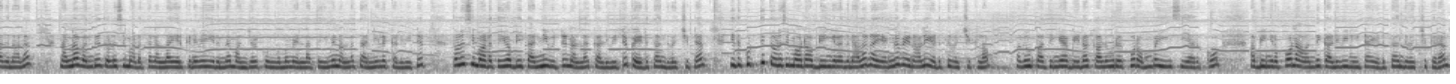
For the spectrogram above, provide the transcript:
அதனால் நல்லா வந்து துளசி மாடத்தை நல்லா ஏற்கனவே இருந்த மஞ்சள் குங்குமம் எல்லாத்தையுமே நல்லா தண்ணியில் கழுவிட்டு துளசி மாடத்தையும் அப்படியே தண்ணி விட்டு நல்லா கழுவிட்டு இப்போ எடுத்தாந்து வச்சுட்டேன். இது குட்டி துளசி மாடம் அப்படிங்கிறதுனால நான் எங்கே வேணாலும் எடுத்து வச்சுக்கலாம். அதுவும் பார்த்தீங்க அப்படின்னா கழுவுறக்கும் ரொம்ப ஈஸியாக இருக்கும். அப்படிங்கிறப்போ நான் வந்து கழுவி நீட்டாக எடுத்தாந்து வச்சுக்கிறேன்.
